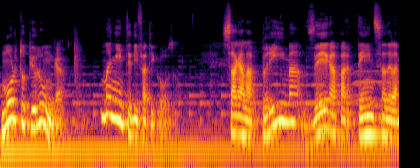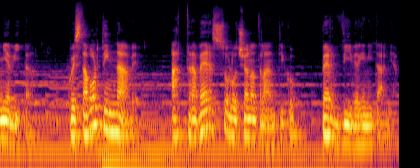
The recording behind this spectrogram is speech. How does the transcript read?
molto più lunga, ma niente di faticoso. Sarà la prima vera partenza della mia vita, questa volta in nave, attraverso l'Oceano Atlantico, per vivere in Italia.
